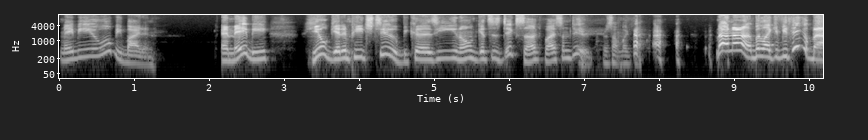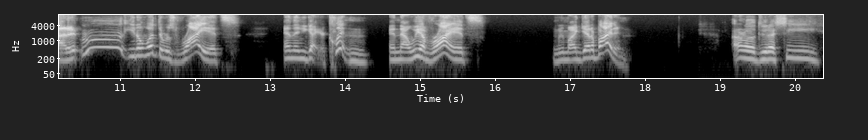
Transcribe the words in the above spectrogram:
Maybe it will be Biden. And maybe he'll get impeached too because he, you know, gets his dick sucked by some dude or something like that. no, no, no. But like if you think about it, mm, you know what? There was riots, and then you got your Clinton, and now we have riots. We might get a Biden. I don't know, dude. I see,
